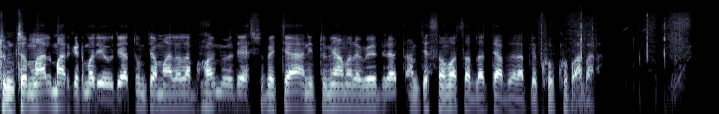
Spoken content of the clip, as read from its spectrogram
तुमचं माल मार्केटमध्ये येऊ द्या. तुमच्या मालाला भाव मिळू द्या. शुभेच्छा आणि तुम्ही आम्हाला वेळ दिलात. आमच्या संवाद साधलात. त्याबद्दल आपले खूप खूप आभार.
